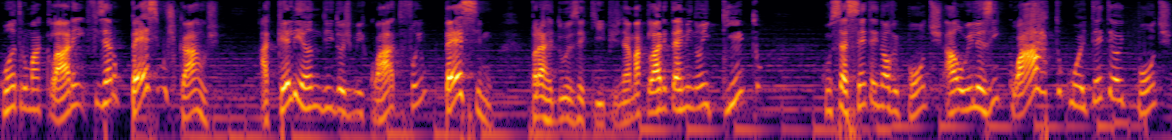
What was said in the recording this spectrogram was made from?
quanto o McLaren, fizeram péssimos carros. Aquele ano de 2004 foi um péssimo para as duas equipes. Né? A McLaren terminou em quinto com 69 pontos, a Williams em quarto com 88 pontos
